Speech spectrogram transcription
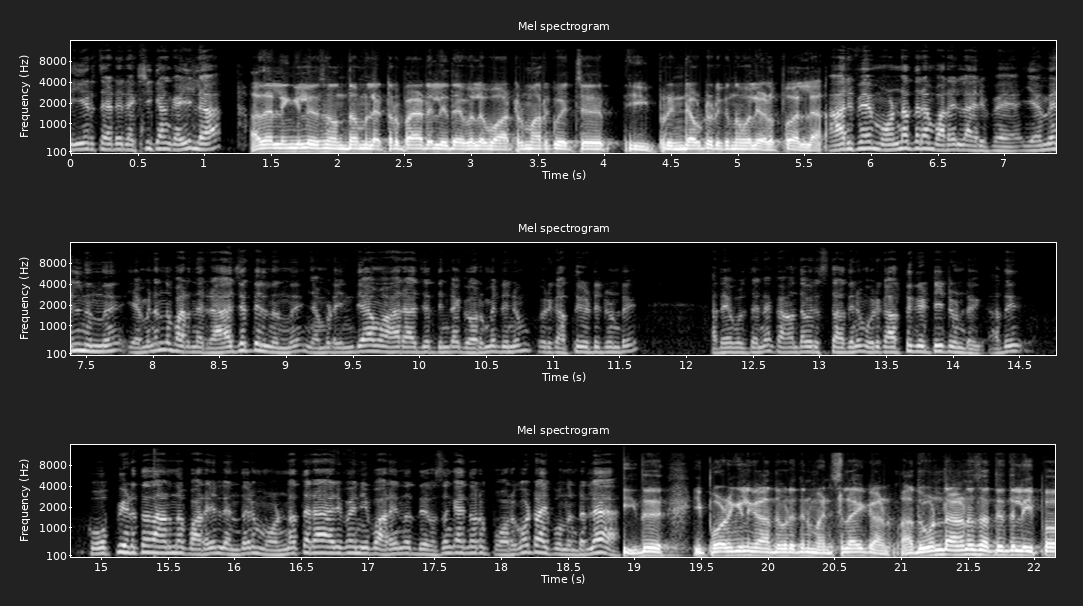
തീർച്ചയായിട്ടും രക്ഷിക്കാൻ കഴിയില്ല. അതല്ലെങ്കിൽ സ്വന്തം ലെറ്റർ പാഡിൽ ഇതേപോലെ വാട്ടർമാർക്ക് വെച്ച് ഈ പ്രിന്റ് ഔട്ട് എടുക്കുന്ന പോലെ എളുപ്പമല്ല. ആരിഫെ മൊണ്ണത്തരം പറയില്ല ആരിഫെ. യമനിൽ നിന്ന് യമൻ എന്ന് പറയുന്ന രാജ്യത്തിൽ നിന്ന് നമ്മുടെ ഇന്ത്യ മഹാരാജ്യത്തിന്റെ ഗവൺമെന്റിനും ഒരു കത്ത് കിട്ടിയിട്ടുണ്ട്. അതേപോലെ തന്നെ കാന്തപുര ഉസ്താദിനും ഒരു കത്ത് കിട്ടിയിട്ടുണ്ട്. അത് കോപ്പി എടുത്തതാണെന്ന് പറയില്ല. എന്തൊരു മൊണ്ണത്തര ആരിഫെ നീ പറയുന്ന ദിവസം കഴിഞ്ഞ പുറകോട്ടായി പോകുന്നുണ്ടല്ലേ? ഇത് ഇപ്പോഴെങ്കിലും കാന്തപുരത്തിന് മനസ്സിലായി കാണും. അതുകൊണ്ടാണ് സത്യത്തിൽ ഇപ്പോ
